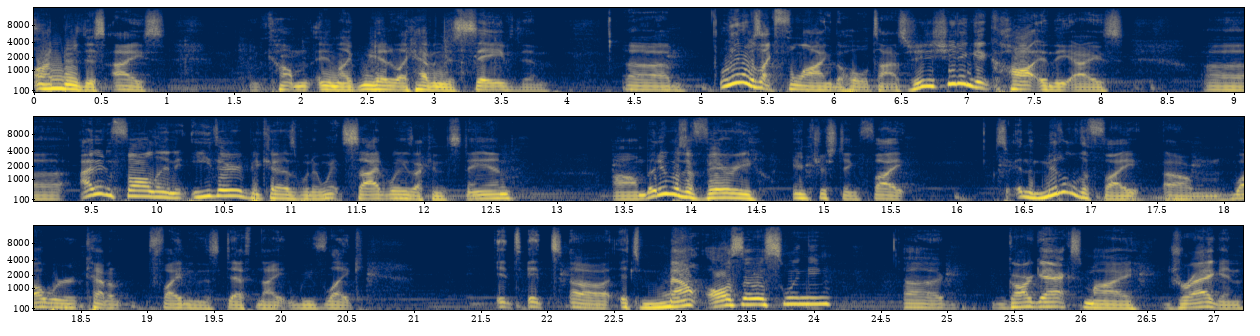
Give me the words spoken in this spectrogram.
under this ice and come and like we had like having to save them. Um, Lena was like flying the whole time, so she, she didn't get caught in the ice. Uh, I didn't fall in either because when it went sideways, I can stand. Um, but it was a very interesting fight. So in the middle of the fight, um, while we're kind of fighting this Death Knight, we've like it's it's uh, its mount also is swinging. Uh, Gargax, my dragon,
